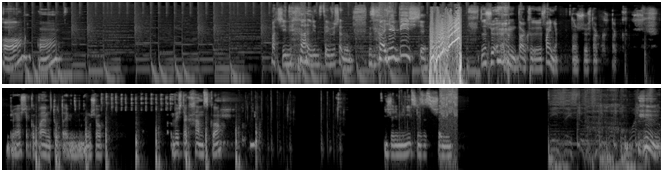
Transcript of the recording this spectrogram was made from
O, o. Patrzcie, idealnie tutaj wyszedłem. Zajebiście! To znaczy, tak, y, fajnie. To znaczy, tak, tak. Dobra, ja się kopałem tutaj, więc będę musiał wejść tak chamsko. Jeżeli mi nic nie zestrzeli.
